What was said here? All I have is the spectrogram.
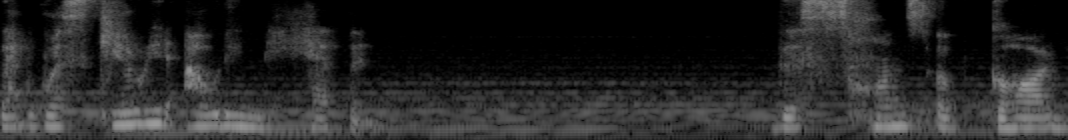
that was carried out in heaven. The sons of God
